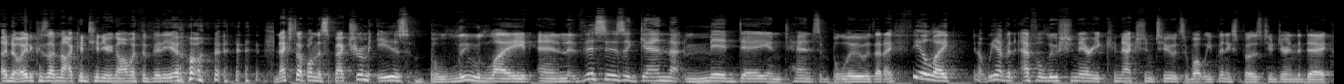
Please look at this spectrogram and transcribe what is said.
Annoyed because I'm not continuing on with the video? Next up on the spectrum is blue light, and this is again that midday intense blue that I feel like, you know, we have an evolutionary connection to. It's what we've been exposed to during the day.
